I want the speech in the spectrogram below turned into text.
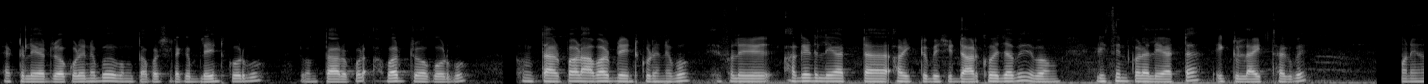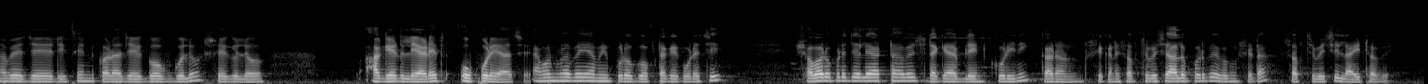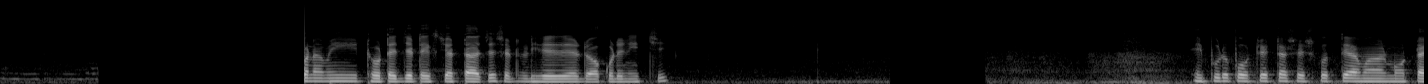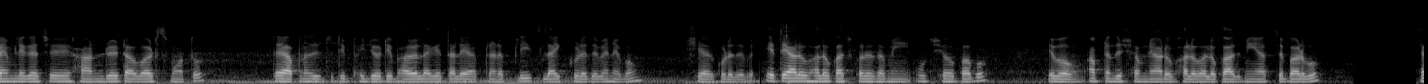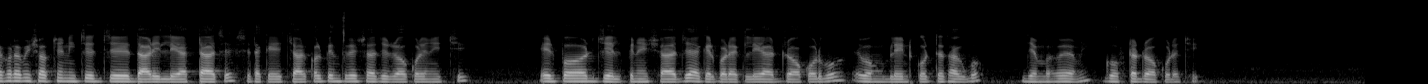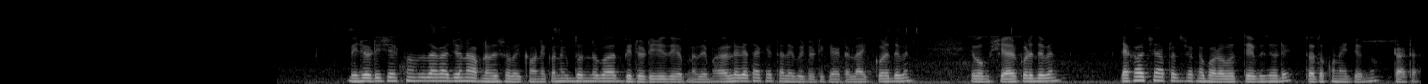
একটা লেয়ার ড্র করে নেব এবং তারপর সেটাকে ব্লেন্ড করব এবং তার উপর আবার ড্র করব। এবং তারপর আবার ব্লেন্ড করে নেব। এর ফলে আগের লেয়ারটা আর একটু বেশি ডার্ক হয়ে যাবে এবং রিসেন্ট করা লেয়ারটা একটু লাইট থাকবে। মনে হবে যে রিসেন্ট করা যে গোফগুলো সেগুলো আগের লেয়ারের ওপরে আছে। এমনভাবেই আমি পুরো গোফটাকে করেছি। সবার উপরে যে লেয়ারটা হবে সেটাকে আর ব্লেন্ড করিনি, কারণ সেখানে সবচেয়ে বেশি আলো পড়বে এবং সেটা সবচেয়ে বেশি লাইট হবে। এখন আমি ঠোঁটের যে টেক্সচারটা আছে সেটা ধীরে ধীরে ড্র করে নিচ্ছি। এই পুরো পোর্ট্রেটটা শেষ করতে আমার মোট টাইম লেগেছে হান্ড্রেড আওয়ার্স মতো। তাই আপনাদের যদি ভিডিওটি ভালো লাগে তাহলে আপনারা প্লিজ লাইক করে দেবেন এবং শেয়ার করে দেবেন। এতে আরও ভালো কাজ করার আমি উৎসাহ পাবো এবং আপনাদের সামনে আরও ভালো ভালো কাজ নিয়ে আসতে পারব। এখন আমি সবচেয়ে নিচের যে দাড়ির লেয়ারটা আছে সেটাকে চারকোল পেন্সিলের সাহায্যে ড্র করে নিচ্ছি। এরপর জেল পেনের সাহায্যে একের পর এক লেয়ার ড্র করব এবং ব্লেন্ড করতে থাকব। যেভাবে আমি গোফটা ড্র করেছি। ভিডিওটি শেষ পর্যন্ত দেখার জন্য আপনাদের সবাইকে অনেক অনেক ধন্যবাদ। ভিডিওটি যদি আপনাদের ভালো লেগে থাকে, তাহলে ভিডিওটিকে একটা লাইক করে দেবেন এবং শেয়ার করে দেবেন। দেখা হচ্ছে আপনাদের সঙ্গে পরবর্তী এপিসোডে ততক্ষণের জন্য টাটা।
